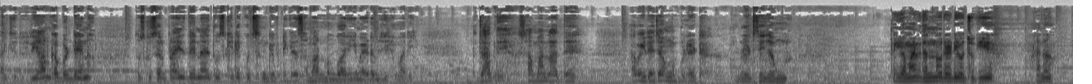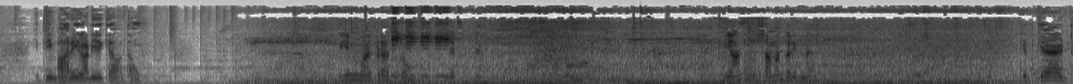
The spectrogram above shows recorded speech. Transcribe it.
आज रियान का बर्थडे है ना तो उसको सरप्राइज़ देना है तो उसके लिए कुछ गिफ्ट के सामान मंगवा रही है मैडम जी हमारी। तो जाते हैं, सामान लाते हैं। अभी ले जाऊँगा बुलेट बुलेट से ही जाऊँगा। तो ये हमारी धनो रेडी हो चुकी है है ना? इतनी भारी गाड़ी है, क्या बताऊँ? तो ये मैं मार्केट आ चुका हूँ, देख सकते हैं। यहाँ से कुछ सामान खरीदना है। किटकैट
